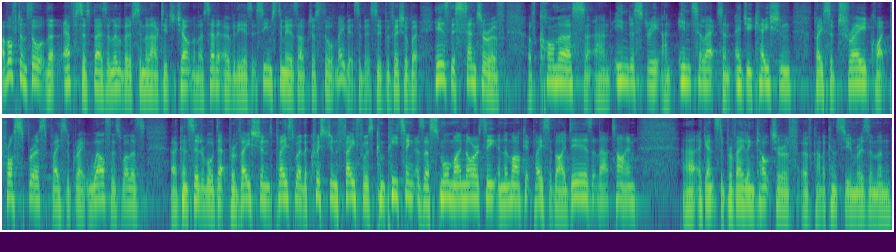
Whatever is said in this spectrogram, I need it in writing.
I've often thought that Ephesus bears a little bit of similarity to Cheltenham. I've said it over the years. It seems to me as I've just thought, maybe it's a bit superficial, but here's this center of, of commerce and industry and intellect and education, place of trade, quite prosperous, place of great wealth as well as uh, considerable deprivation, place where the Christian faith was competing as a small minority in the marketplace of ideas at that time uh, against the prevailing culture of, of kind of consumerism and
